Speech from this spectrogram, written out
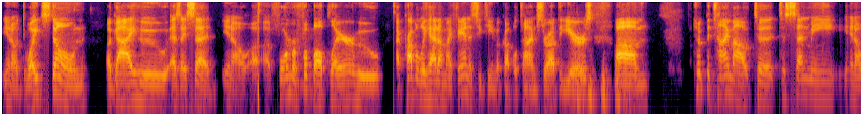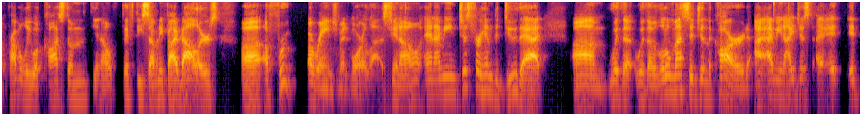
you know, Dwight Stone, a guy who, as I said, you know, a, a former football player who I probably had on my fantasy team a couple times throughout the years, um, took the time out to, to send me, you know, probably what cost them you know, 50, $75, uh, a fruit arrangement more or less, you know? And I mean, just for him to do that, um, with a with a little message in the card. I, I mean, I just it it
